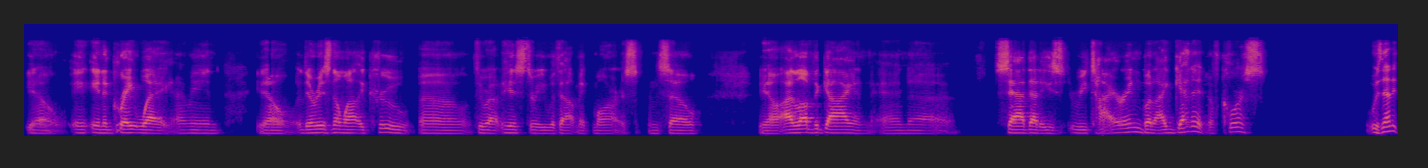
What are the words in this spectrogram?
you know, in, in a great way. I mean, you know, there is no Motley Crue uh, throughout history without Mick Mars, and so, you know, I love the guy and and uh, sad that he's retiring, but I get it, of course. Was that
